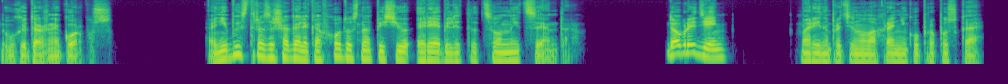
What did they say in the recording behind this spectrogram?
двухэтажный корпус. Они быстро зашагали ко входу с надписью «Реабилитационный центр». «Добрый день», Марина протянула охраннику пропуска.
